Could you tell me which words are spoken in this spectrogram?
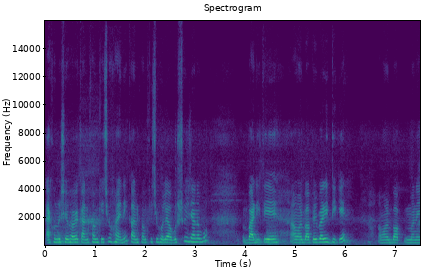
এখনও সেভাবে কনফার্ম কিছু হয়নি। কনফার্ম কিছু হলে অবশ্যই জানাব। বাড়িতে আমার বাপের বাড়ির দিকে, আমার বাপ মানে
